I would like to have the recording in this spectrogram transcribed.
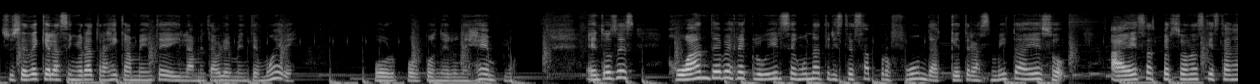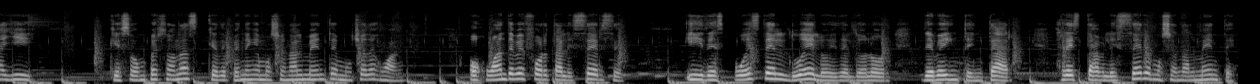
Sucede que la señora trágicamente y lamentablemente muere, por, poner un ejemplo. Entonces, Juan debe recluirse en una tristeza profunda que transmita eso a esas personas que están allí, que son personas que dependen emocionalmente mucho de Juan. O Juan debe fortalecerse y después del duelo y del dolor debe intentar restablecer emocionalmente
